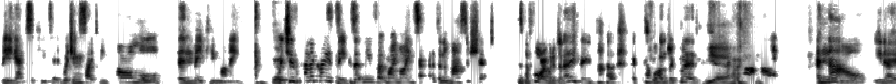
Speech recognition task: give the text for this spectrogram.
being executed, which mm. excites me far more than making money, yeah. which is kind of crazy because it means that my mindset has done a massive shift Because before I would have done anything for a couple hundred quid. Yeah. And now, you know,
